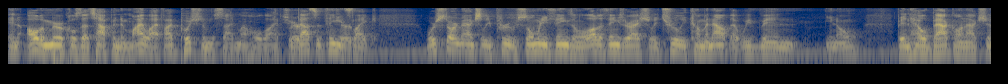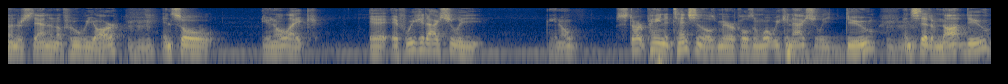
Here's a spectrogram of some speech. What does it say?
and all the miracles that's happened in my life, I pushed them aside my whole life. Sure, But that's the thing. It's like we're starting to actually prove so many things, and a lot of things are actually truly coming out that we've been, you know, been held back on actually understanding of who we are. And so, you know, like if we could actually, you know, start paying attention to those miracles and what we can actually do Mm-hmm. instead of not do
